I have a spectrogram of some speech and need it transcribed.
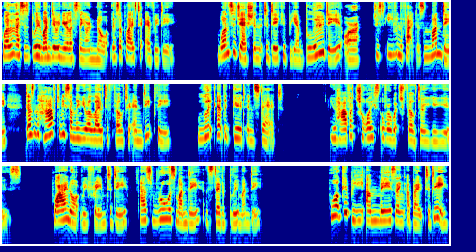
Whether this is Blue Monday when you're listening or not, this applies to every day. One suggestion that today could be a blue day or just even the fact it's Monday doesn't have to be something you allow to filter in deeply. Look at the good instead. You have a choice over which filter you use. Why not reframe today as Rose Monday instead of Blue Monday? What could be amazing about today?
